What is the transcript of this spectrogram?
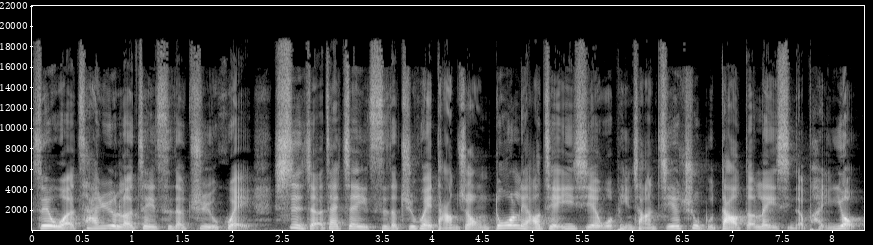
所以我参与了这一次的聚会，试着在这一次的聚会当中多了解一些我平常接触不到的类型的朋友。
